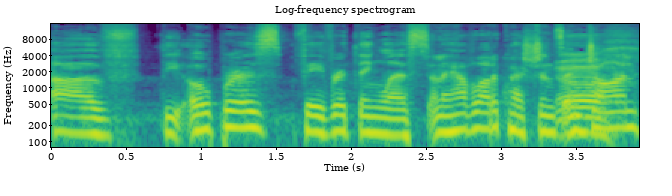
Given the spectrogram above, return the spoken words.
of the Oprah's favorite thing list. And I have a lot of questions. And John,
